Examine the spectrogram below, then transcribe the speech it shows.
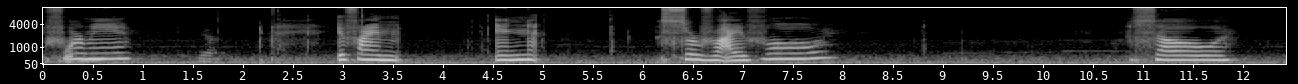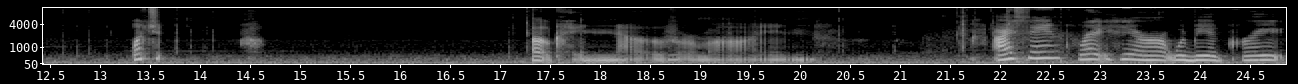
for me if I'm in survival. So, what you, okay, never mind. I think right here would be a great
